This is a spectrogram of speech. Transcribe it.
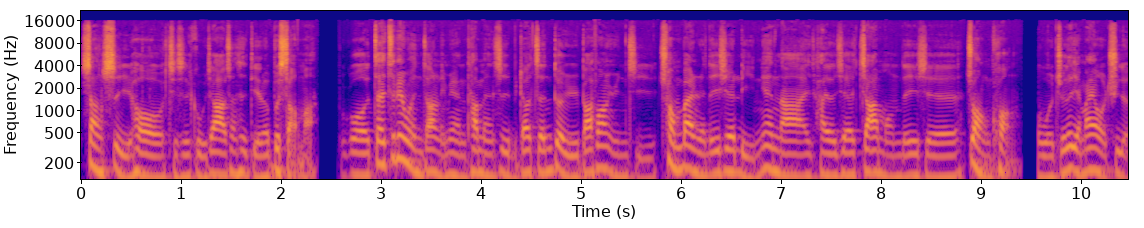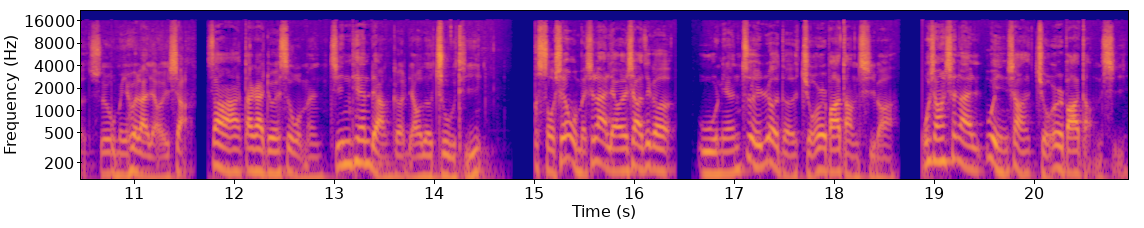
上市以后，其实股价算是跌了不少嘛。不过，在这篇文章里面，他们是比较针对于八方云集创办人的一些理念啊，还有一些加盟的一些状况，我觉得也蛮有趣的，所以我们也会来聊一下。这样啊，大概就会是我们今天两个聊的主题。首先，我们先来聊一下这个五年最热的九二八档期吧。我想先来问一下九二八档期，因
